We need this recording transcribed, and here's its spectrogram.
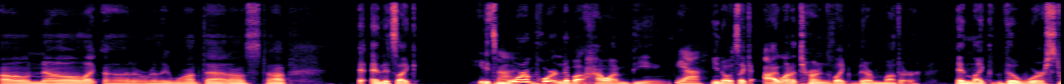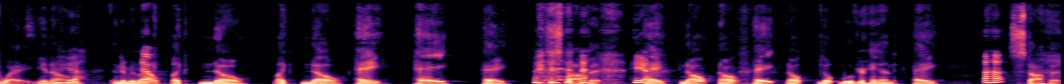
oh no like oh, i don't really want that. I'll stop. And it's like He's it's not. more important about how i'm being. Yeah. you know it's like i want to turn into like their mother in like the worst way you know? Yeah. and they'd be No. like like no. Like no. Hey. Hey. Hey. Stop it. Yeah. hey. No. No. Hey. Nope. Nope. Move your hand. Hey stop it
